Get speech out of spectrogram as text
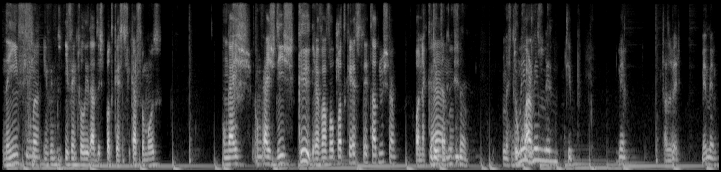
na ínfima event- eventualidade deste podcast ficar famoso, um gajo, um gajo diz que gravava o podcast deitado no chão. Ou na cama. Deitado no chão. Mas tu mesmo, quarto. mesmo, mesmo, tipo, mesmo. Estás a ver? Mesmo, mesmo.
